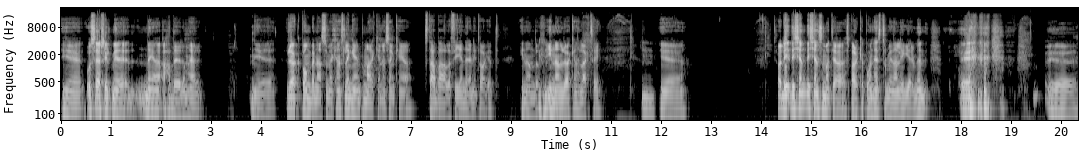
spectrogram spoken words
Eh, och särskilt med när jag hade de här eh, rökbomberna som jag kan slänga in på marken och sen kan jag stabba alla fiender en i taget. Innan, de, innan röken har lagt sig. Mm. Eh, ja, det, det, kän, det, känns som att jag sparkar på en häst som redan ligger. Men, eh, eh,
